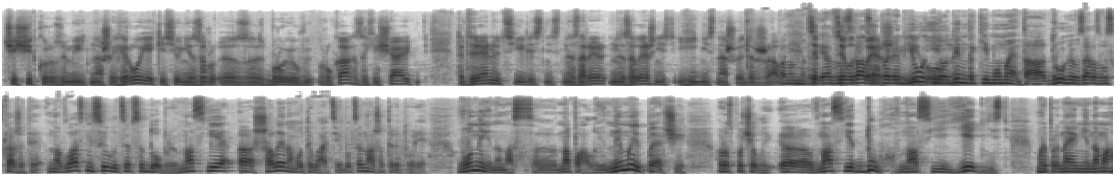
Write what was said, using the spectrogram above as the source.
Чи чітко розуміють наші герої, які сьогодні з зброєю в руках захищають територіальну цілісність, незалежність і гідність нашої держави. Пане Дмитре, я от тут зразу переб'ю і, головне. один такий момент. А другий зараз ви скажете: на власні сили це все добре. У нас є шалена мотивація, бо це наша територія. Вони на нас напали. Не ми перші розпочали. В нас є дух, в нас є єдність. Ми принаймні намагаємося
